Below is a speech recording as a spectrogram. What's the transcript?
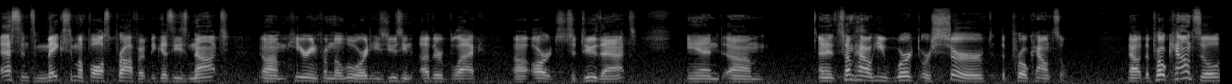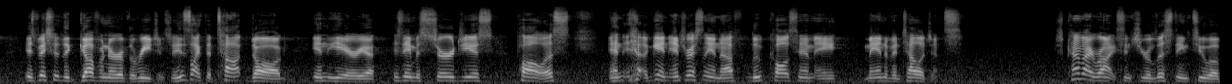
essence makes him a false prophet because he's not um, hearing from the Lord. He's using other black uh, arts to do that, and um, and somehow he worked or served the proconsul. Now, the proconsul is basically the governor of the region. So he's like the top dog in the area. His name is Sergius Paulus. And again, interestingly enough, Luke calls him a man of intelligence. It's kind of ironic since you're listening to a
